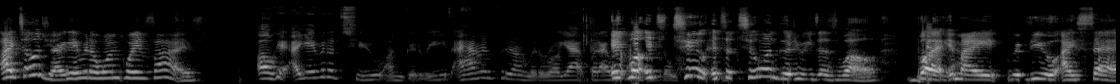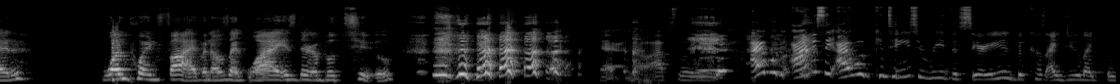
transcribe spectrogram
I told you I gave it a one point five. Okay, I gave it a two on Goodreads. I haven't put it on Literal yet, but I it, well, it's two. It's a two on Goodreads as well. But yeah. in my review, I said one point five, and I was like, "Why is there a book two? yeah, no, absolutely. I would honestly, I would continue to read the series because I do like the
